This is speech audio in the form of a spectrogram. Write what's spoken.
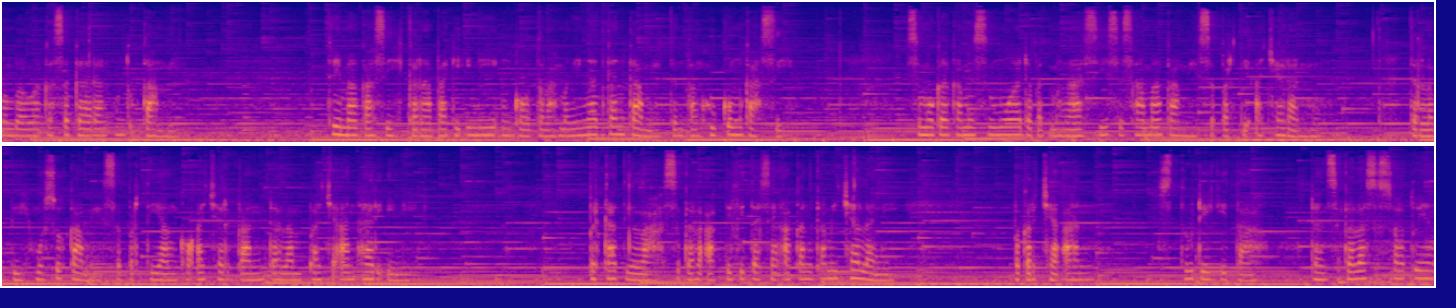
membawa kesegaran untuk kami. Terima kasih karena pagi ini Engkau telah mengingatkan kami tentang hukum kasih. Semoga kami semua dapat mengasihi sesama kami seperti ajaranmu. Terlebih musuh kami seperti yang kau ajarkan dalam bacaan hari ini. Berkatilah segala aktivitas yang akan kami jalani, pekerjaan, studi kita, dan segala sesuatu yang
